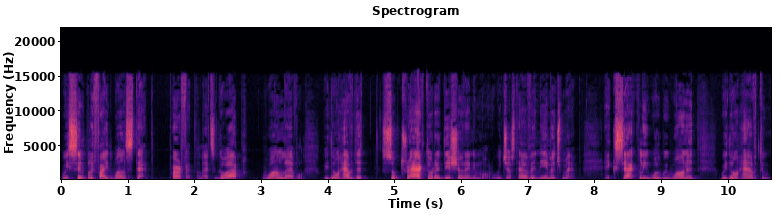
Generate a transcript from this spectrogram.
We simplified one step. Perfect. Let's go up one level. We don't have the subtract or addition anymore. We just have an image map. Exactly what we wanted. We don't have to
